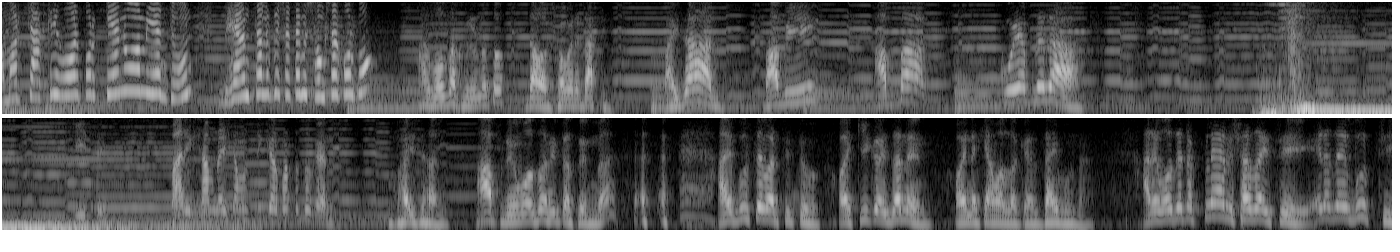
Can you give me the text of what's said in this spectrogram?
আমার চাকরি হওয়ার পর কেন আমি একজন ভ্যান চালকের সাথে আমি সংসার করব? আর মজা করো না তো? দাও সবাই ডাকি। ভাইজান ভাবি আব্বা কই আপনারা? কিছে বাড়ির সামনে এসে আমার চিৎকার পারতেছো কেন? ভাইজান আপনিও মজা নিতেছেন না? আমি বুঝতে পারছি তো। ওই কি কয় জানেন? ওই নাকি আমার লোকে আর যাইবো না। আরে ও যে একটা প্ল্যান সাজাইছে এটা তো আমি বুঝছি।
